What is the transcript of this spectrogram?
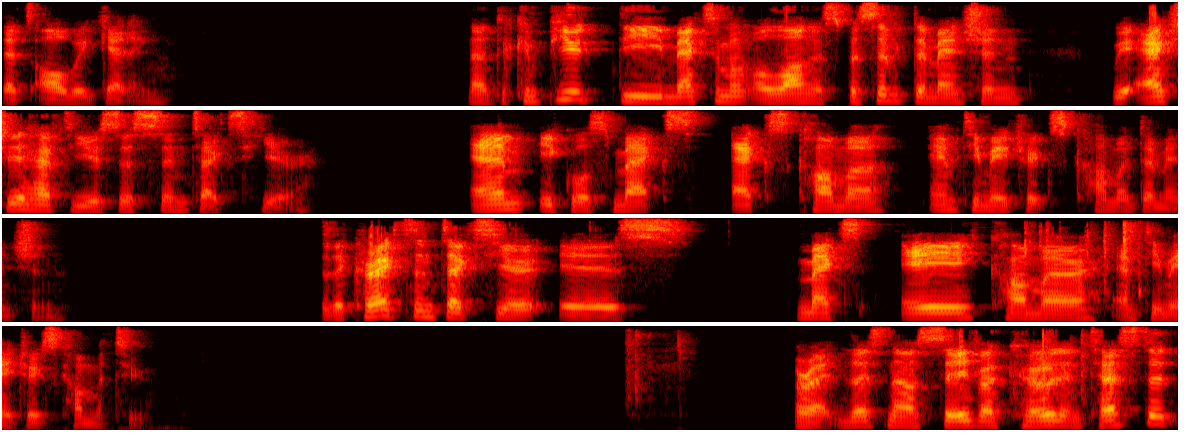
that's all we're getting. Now to compute the maximum along a specific dimension, we actually have to use this syntax here. M equals max x comma empty matrix comma dimension. So the correct syntax here is max A comma empty matrix comma 2. All right, let's now save our code and test it.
